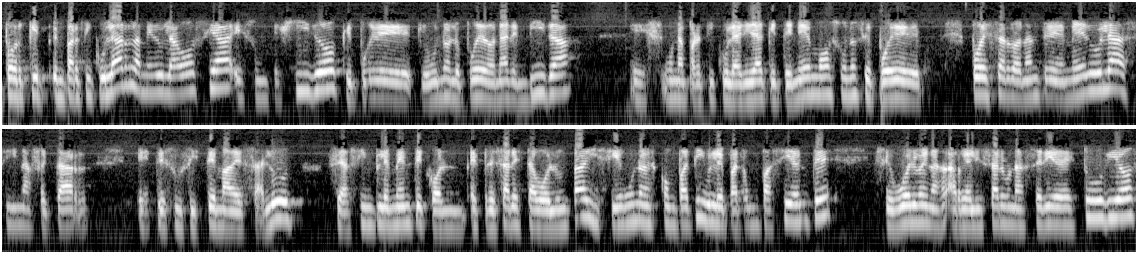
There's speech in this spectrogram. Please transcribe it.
porque en particular la médula ósea es un tejido que puede que uno lo puede donar en vida. Es una particularidad que tenemos. Uno se puede puede ser donante de médula sin afectar este su sistema de salud. O sea simplemente con expresar esta voluntad y si uno es compatible para un paciente se vuelven a, a realizar una serie de estudios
